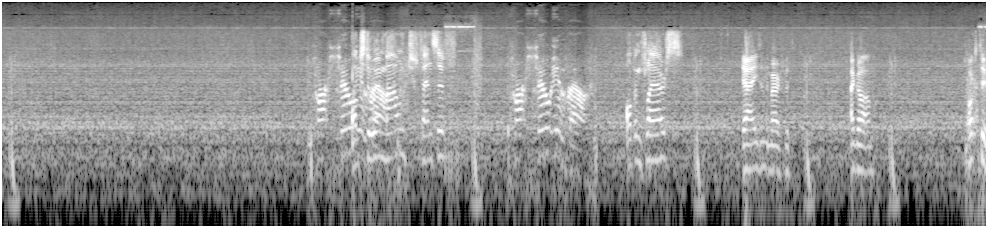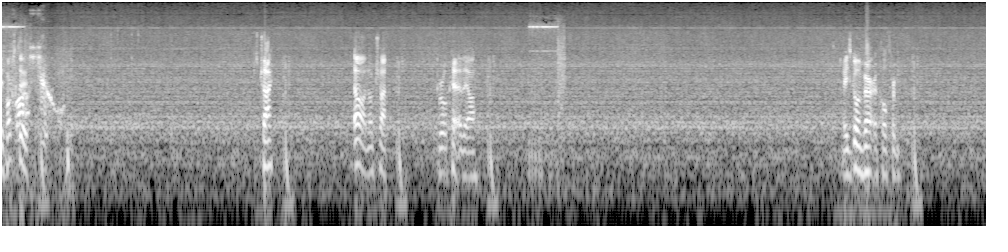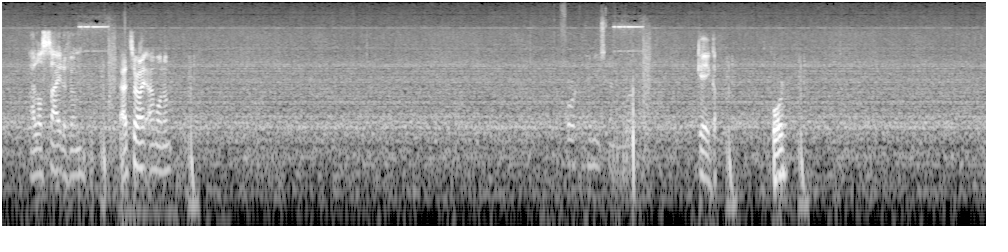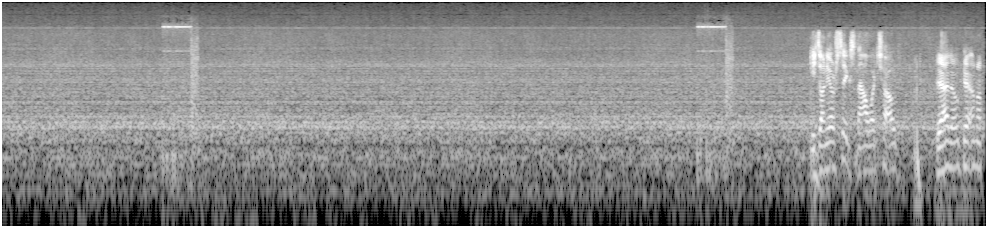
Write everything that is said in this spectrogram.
Fox 2 Fox 2 inbound. inbound, offensive. Fox 2 inbound. Popping flares. Yeah, he's in the merge with. I got him. Fox 2, Fox 2. Fox 2. Track. Oh, no track. Broke out of the R. He's going vertical for me. I lost sight of him. That's alright, I'm on him. Four continues kind of work. Okay, go- Four. he's on your 6 now, watch out. Yeah, I don't get him.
